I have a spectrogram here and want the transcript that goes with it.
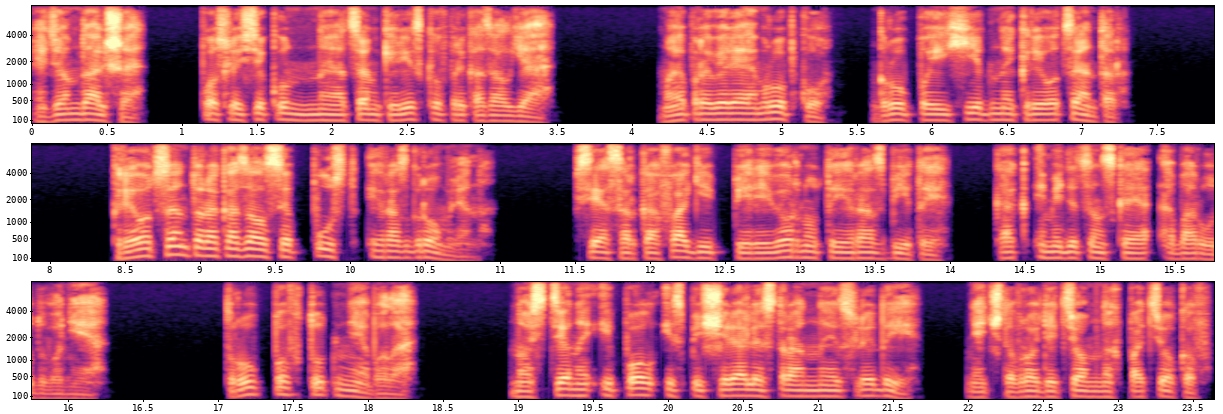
Идем дальше. После секундной оценки рисков приказал я. Мы проверяем рубку, группа Ехидный Криоцентр. Криоцентр оказался пуст и разгромлен. Все саркофаги перевернуты и разбиты, как и медицинское оборудование. Трупов тут не было. Но стены и пол испещряли странные следы, нечто вроде темных потеков,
